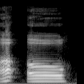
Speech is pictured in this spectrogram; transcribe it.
Uh oh.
